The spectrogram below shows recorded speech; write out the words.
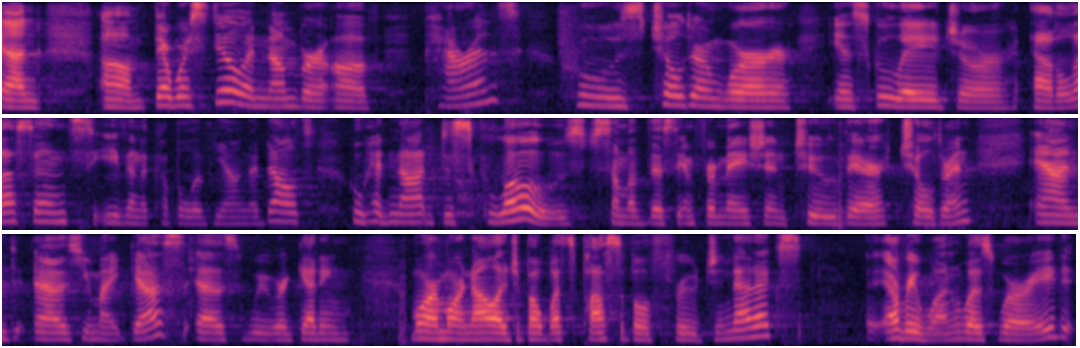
And um, there were still a number of parents whose children were in school age or adolescents, even a couple of young adults, who had not disclosed some of this information to their children. And as you might guess, as we were getting more and more knowledge about what's possible through genetics, everyone was worried,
